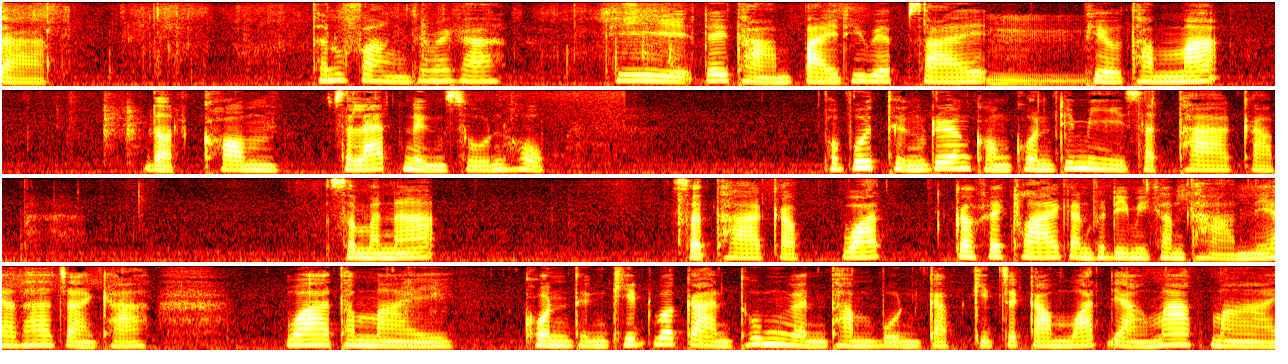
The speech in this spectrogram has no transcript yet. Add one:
จากท่านผู้ฟังใช่ไหมคะ ที่ได้ถามไปที่เว็บไซต์เพียวธรรมะ com 106 พอพูดถึงเรื่องของคนที่มีศรัทธากับสมณะศรัทธากับวัดก็คล้ายๆ กันพอดีมีคำถามนี้ท่านอาจารย์คะ ว่าทำไมคนถึงคิดว่าการทุ่มเงินทำบุญกับกิจกรรมวัดอย่างมากมาย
